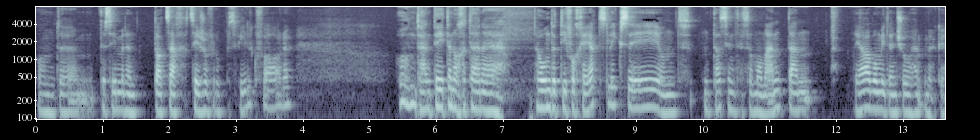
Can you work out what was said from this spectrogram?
Und ähm, da sind wir dann tatsächlich zuerst auf Rupperswil gefahren und haben dort nachher dann hunderte von Kerzen gesehen und, und das sind so Momente dann, ja, wo wir dann schon haben mögen.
